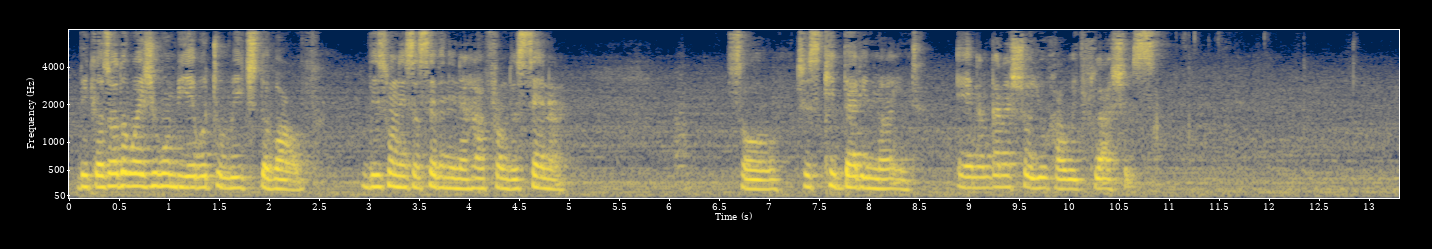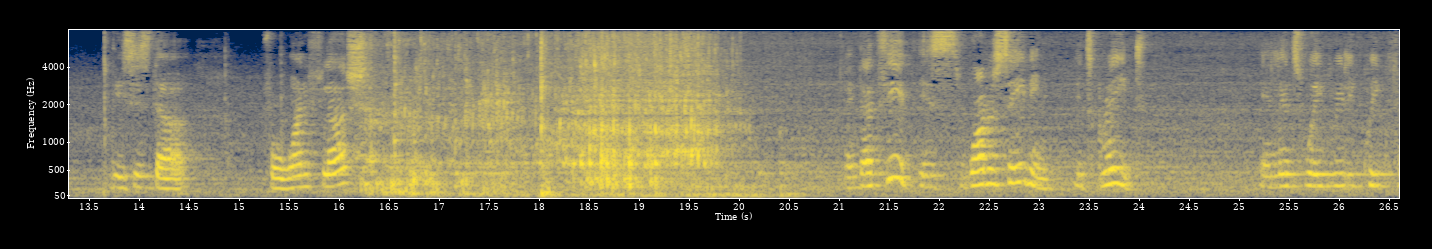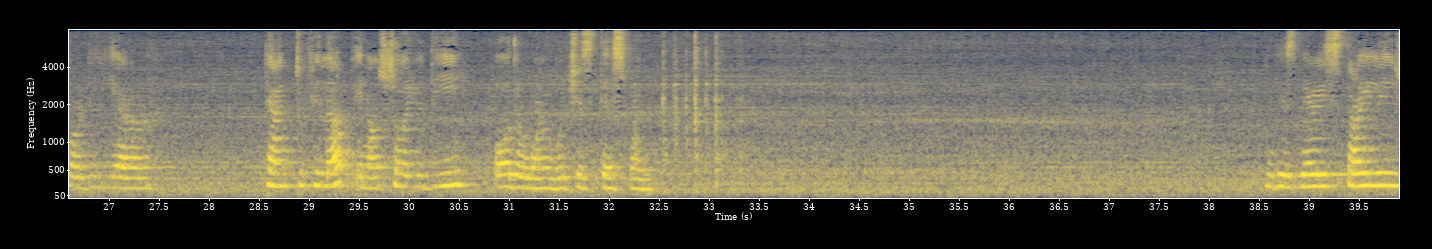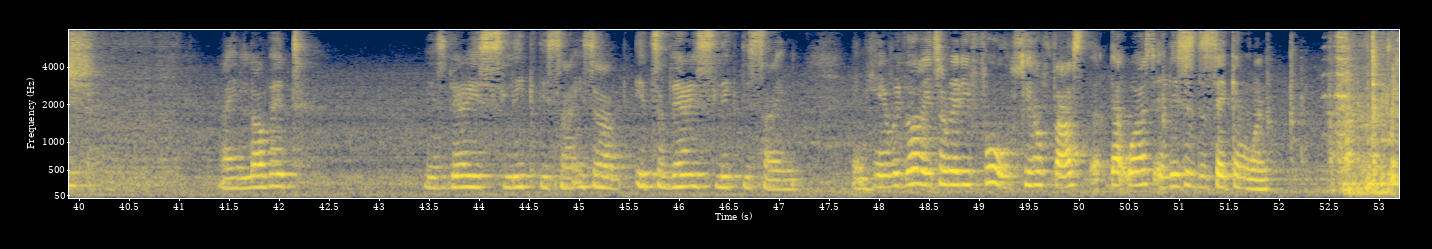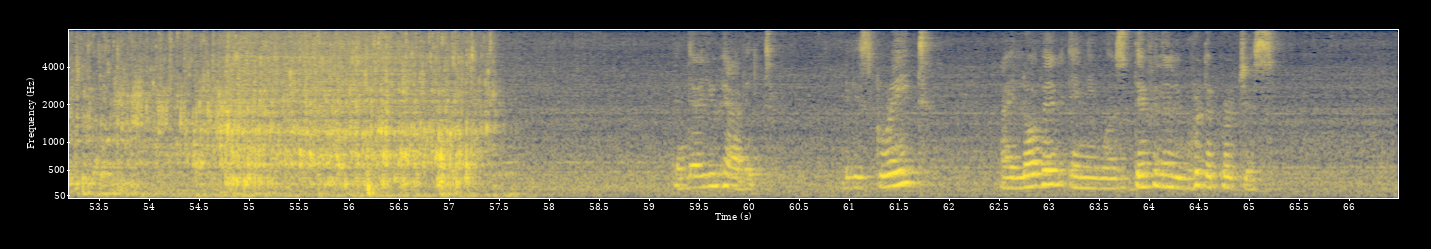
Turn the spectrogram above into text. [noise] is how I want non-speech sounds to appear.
because otherwise you won't be able to reach the valve this one is a seven and a half from the center so just keep that in mind. And I'm gonna show you how it flashes. This is the, for one flush. And that's it, it's water saving, it's great. And let's wait really quick for the uh, tank to fill up and I'll show you the other one, which is this one. It is very stylish. I love it. It's very sleek design. It's a, it's a very sleek design. And here we go. It's already full. See how fast that was? And this is the second one. And there you have it. It is great. I love it and it was definitely [laughs] worth the purchase.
